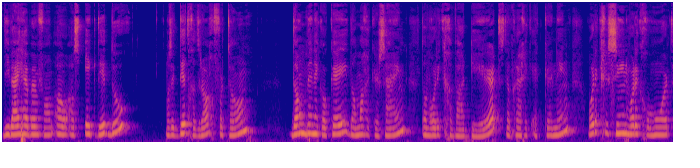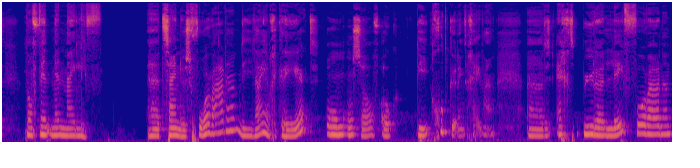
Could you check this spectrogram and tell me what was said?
die wij hebben van, oh, als ik dit doe, als ik dit gedrag vertoon, dan ben ik oké, dan mag ik er zijn, dan word ik gewaardeerd, dan krijg ik erkenning, word ik gezien, word ik gehoord, dan vindt men mij lief. Het zijn dus voorwaarden die wij hebben gecreëerd om onszelf ook die goedkeuring te geven. Uh, dus echt pure leefvoorwaarden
